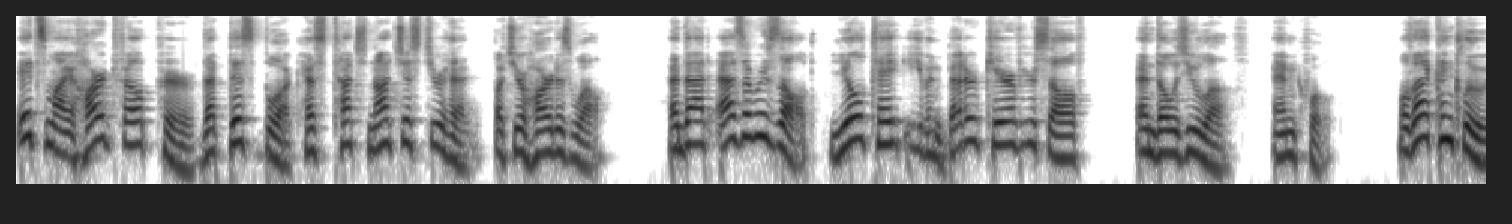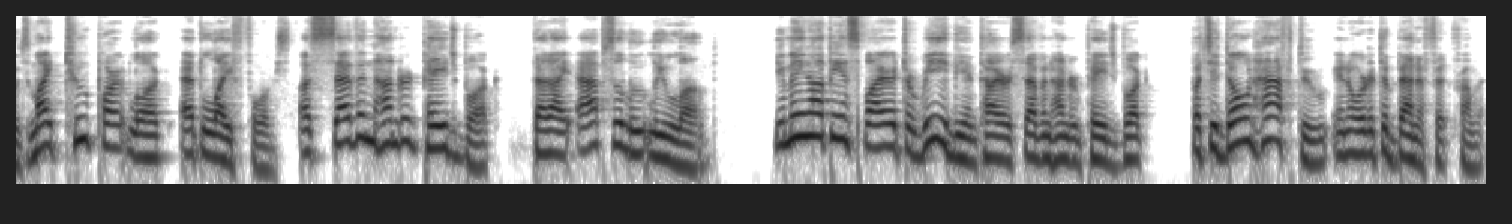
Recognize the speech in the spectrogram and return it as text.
It's my heartfelt prayer that this book has touched not just your head, but your heart as well, and that as a result, you'll take even better care of yourself and those you love. End quote. Well, that concludes my two part look at Life Force, a 700 page book that I absolutely loved. You may not be inspired to read the entire 700 page book, but you don't have to in order to benefit from it.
